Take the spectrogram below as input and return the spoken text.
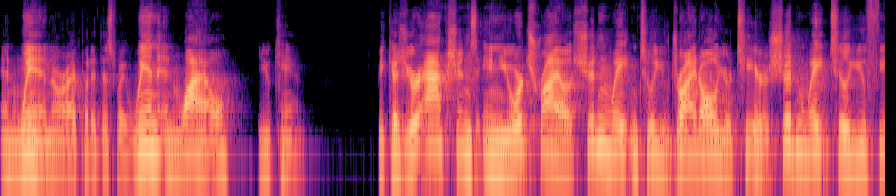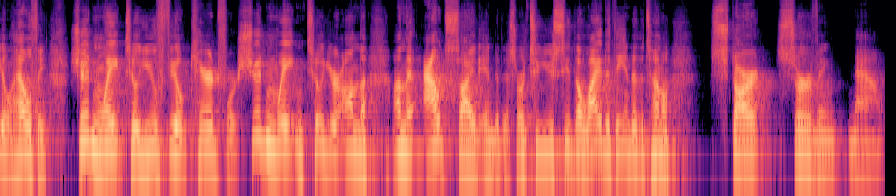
and when, or I put it this way when and while you can. Because your actions in your trial shouldn't wait until you've dried all your tears, shouldn't wait till you feel healthy, shouldn't wait till you feel cared for, shouldn't wait until you're on the, on the outside end of this or until you see the light at the end of the tunnel. Start serving now.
